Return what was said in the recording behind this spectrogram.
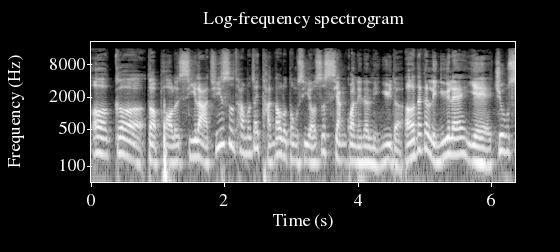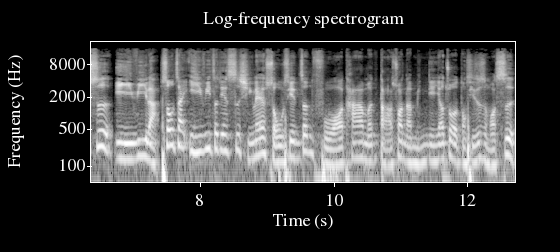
二个的 policy 啦，其实他们在谈到的东西哦是相关联的领域的，而那个领域呢，也就是 EV 啦。收在 EV 这件事情呢，首先政府哦，他们打算呢明年要做的东西是什么？是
